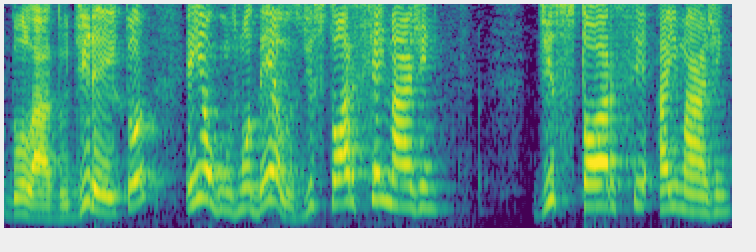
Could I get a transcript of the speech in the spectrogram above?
do lado direito, em alguns modelos, distorce a imagem distorce a imagem,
